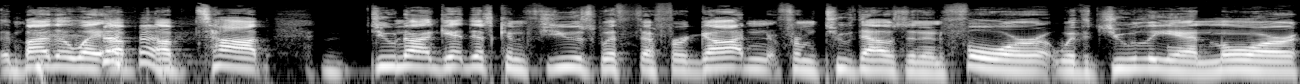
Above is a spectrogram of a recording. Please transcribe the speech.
and by the way, up up top, do not get this confused with the Forgotten from 2004 with Julianne Moore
